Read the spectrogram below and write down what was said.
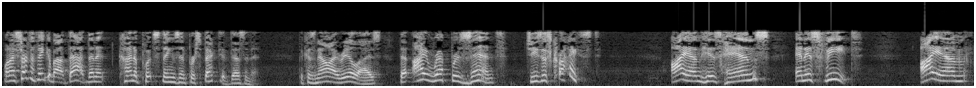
When I start to think about that, then it kind of puts things in perspective, doesn't it? Because now I realize that I represent Jesus Christ. I am his hands and his feet. I am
